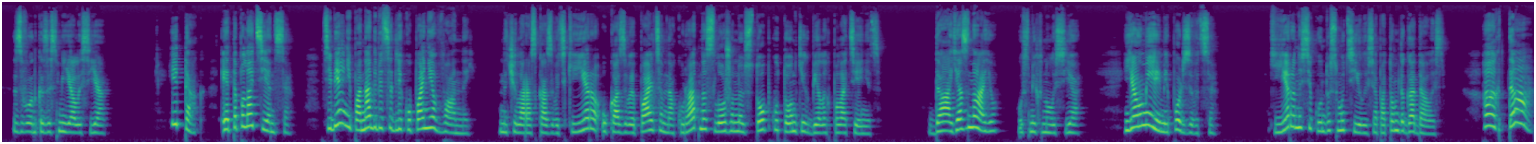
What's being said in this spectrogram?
– звонко засмеялась я. «Итак, это полотенце. Тебе они понадобятся для купания в ванной начала рассказывать Киера, указывая пальцем на аккуратно сложенную стопку тонких белых полотенец. «Да, я знаю», – усмехнулась я. «Я умею ими пользоваться». Киера на секунду смутилась, а потом догадалась. «Ах, да!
